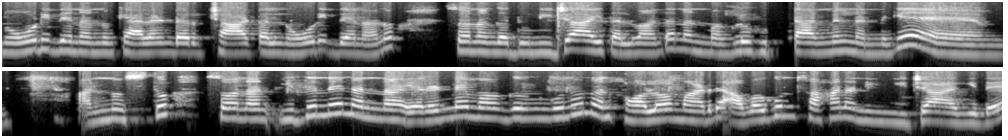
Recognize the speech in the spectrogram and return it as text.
ನೋಡಿದ್ದೆ ನಾನು ಕ್ಯಾಲೆಂಡರ್ ಚಾರ್ಟ್ ಅಲ್ಲಿ ನೋಡಿದ್ದೆ ನಾನು. ಸೊ ನಂಗೆ ಅದು ನಿಜ ಆಯ್ತಲ್ವಾ ಅಂತ ನನ್ನ ಮಗಳು ಹುಟ್ಟಾದ್ಮೇಲೆ ನನಗೆ ಅನ್ನಿಸ್ತು. ಸೊ ನಾನು ಇದನ್ನೇ ನನ್ನ ಎರಡನೇ ಮಗನ್ಗೂ ನಾನು ಫಾಲೋ ಮಾಡಿದೆ. ಅವಾಗೂ ಸಹ ನನಗೆ ನಿಜ ಆಗಿದೆ.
